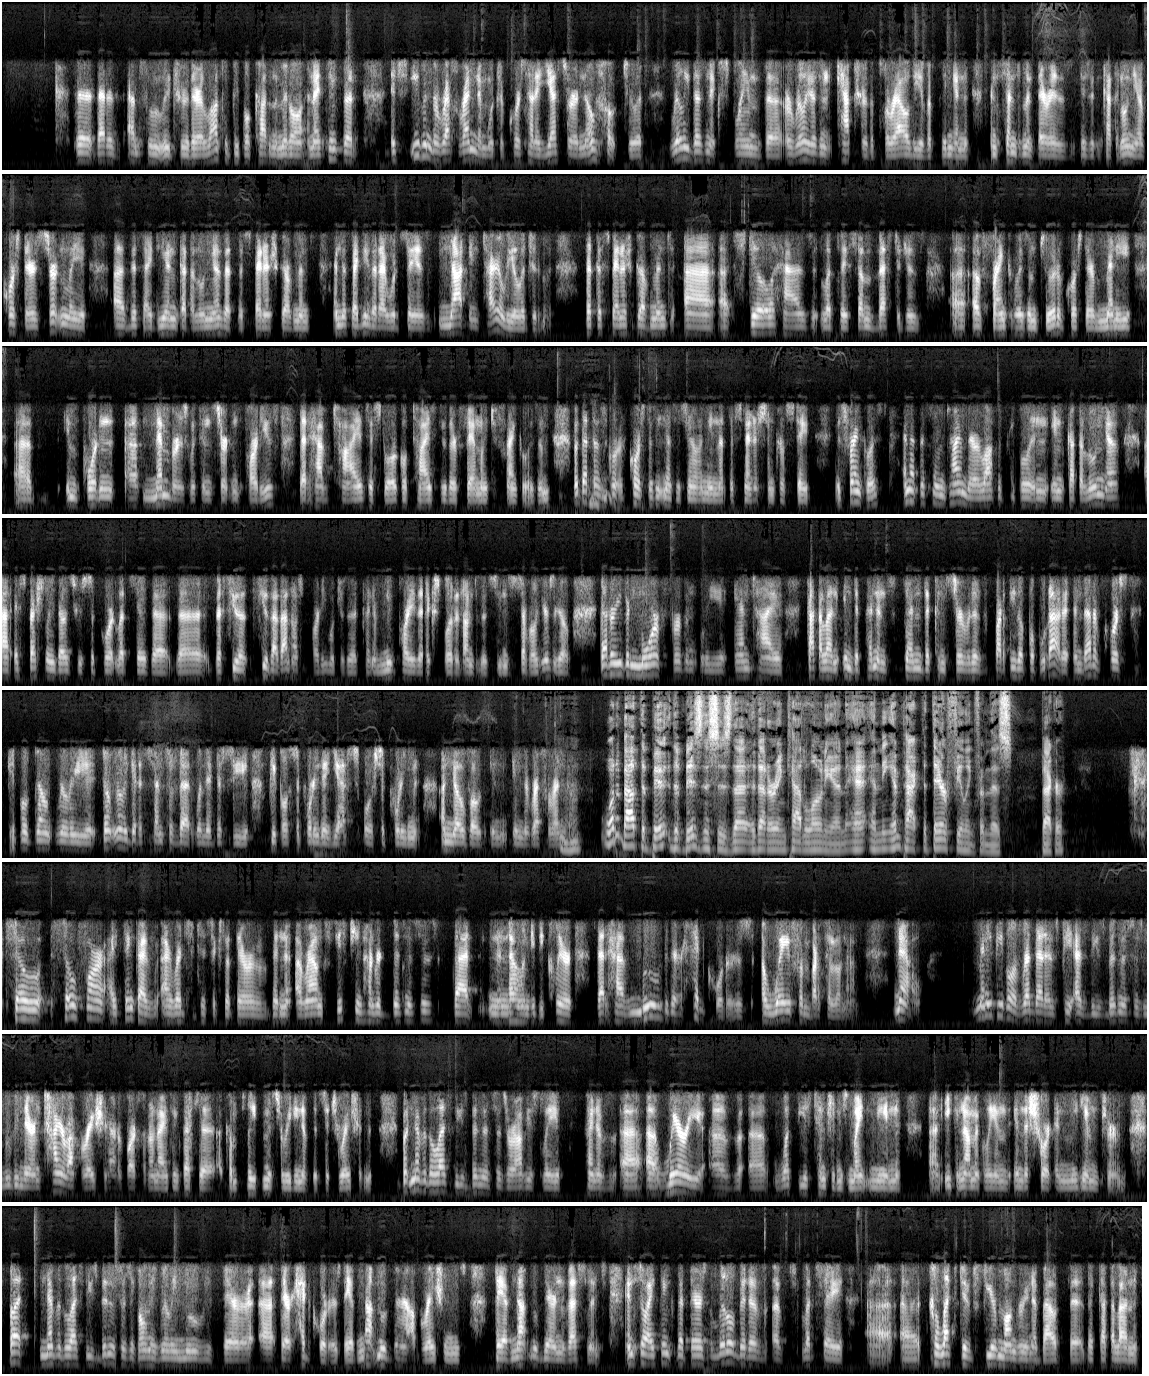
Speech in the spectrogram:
There, that is absolutely true. There are lots of people caught in the middle, and I think that it's even the referendum, which of course had a yes or a no vote to it, really doesn't explain the, or really doesn't capture the plurality of opinion and sentiment there is is in Catalonia. Of course, there's certainly uh, this idea in Catalonia that the Spanish government, and this idea that I would say is not entirely illegitimate, that the Spanish government uh, uh, still has, let's say, some vestiges uh, of Francoism to it. Of course, there are many uh, important uh, members within certain parties that have ties, historical ties through their family to Francoism. But that does, of course, doesn't necessarily mean that the Spanish central state is Francoist. And at the same time, there are lots of people in, in Catalonia, uh, especially those who support, let's say, the, the, the Ciudadanos party, which is a kind of new party that exploded onto the scene several years ago, that are even more fervently anti-Catalan independence than the conservative Partido Popular. And that, of course, people don't really, don't really get a sense sense of that when they just see people supporting a yes or supporting a no vote in, in the referendum. Mm-hmm. What about the bu- the businesses that that are in Catalonia and, and the impact that they're feeling from this, Becquer? So so far, I think I've I read statistics that there have been around 1,500 businesses that now let me be clear that have moved their headquarters away from Barcelona. Now, many people have read that as as these businesses moving their entire operation out of Barcelona. I think that's a, a complete misreading of the situation. But nevertheless, these businesses are obviously kind of uh, uh, wary of uh, what these tensions might mean uh, economically in, in the short and medium term. But nevertheless, these businesses have only really moved their uh, their headquarters. They have not moved their operations. They have not moved their investments. And so I think that there's a little bit of, of let's say, uh, collective fear mongering about the, the Catalan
